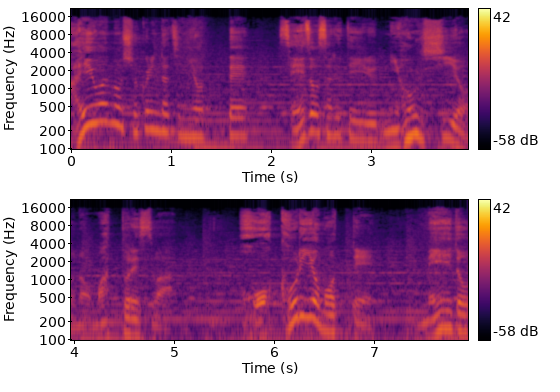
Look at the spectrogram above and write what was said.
台湾の职人たちによって制造されている日本仕様のマットレスは夸りを持ってメイド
